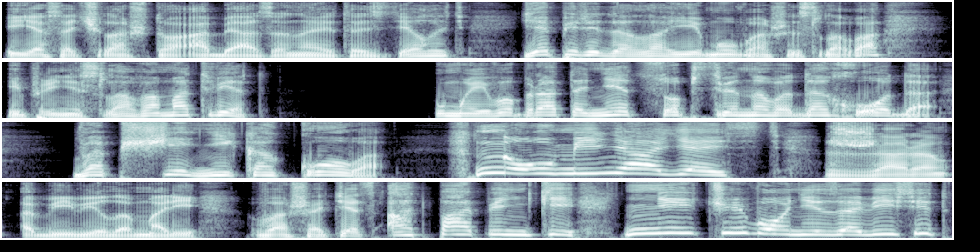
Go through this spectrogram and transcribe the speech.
и я сочла, что обязана это сделать. Я передала ему ваши слова и принесла вам ответ. У моего брата нет собственного дохода, вообще никакого. «Но у меня есть!» — с жаром объявила Мари. «Ваш отец от папеньки ничего не зависит.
